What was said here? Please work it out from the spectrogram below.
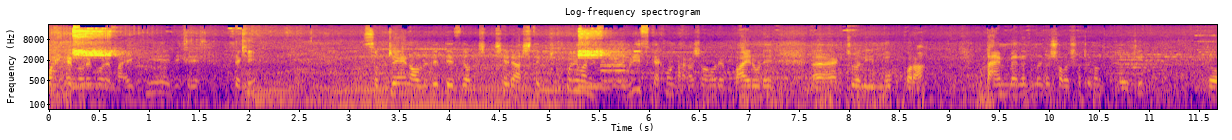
বাইরে করে করে বাইক নিয়ে এদিকে দেখি সো ট্রেন অলরেডি তেজ ছেড়ে আসতে কিছু পরিমাণ রিস্ক এখন ঢাকা শহরে বাই রোডে অ্যাকচুয়ালি মুভ করা। টাইম ম্যানেজমেন্টে সবাই সচেতন থাকা উচিত। তো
